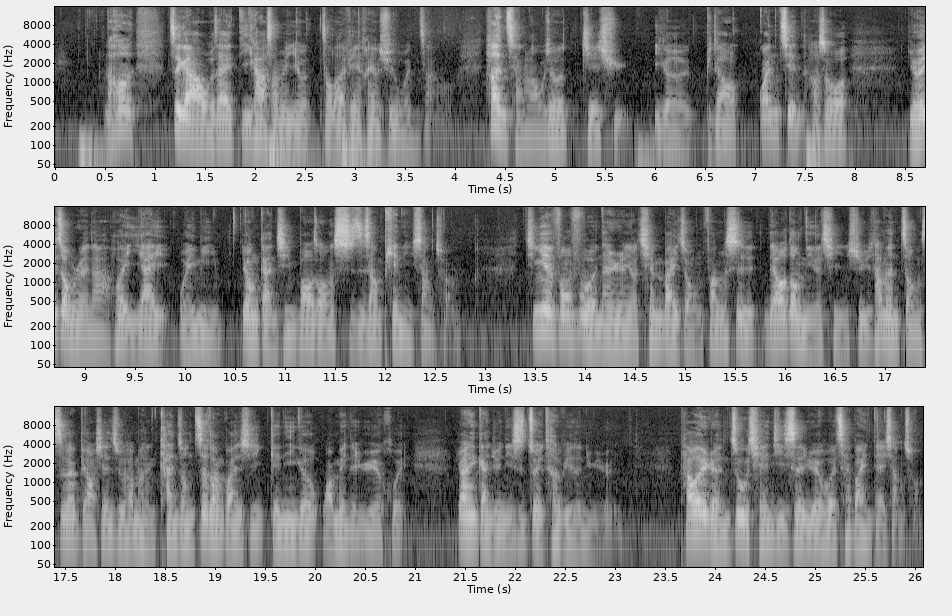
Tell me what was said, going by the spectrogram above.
然后这个啊，我在 D 卡上面有找到一篇很有趣的文章哦，它很长啊，我就截取一个比较关键。他说有一种人啊，会以爱为名，用感情包装，实质上骗你上床。经验丰富的男人有千百种方式撩动你的情绪，他们总是会表现出他们很看重这段关系，给你一个完美的约会，让你感觉你是最特别的女人。他会忍住前几次的约会才把你带上床。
